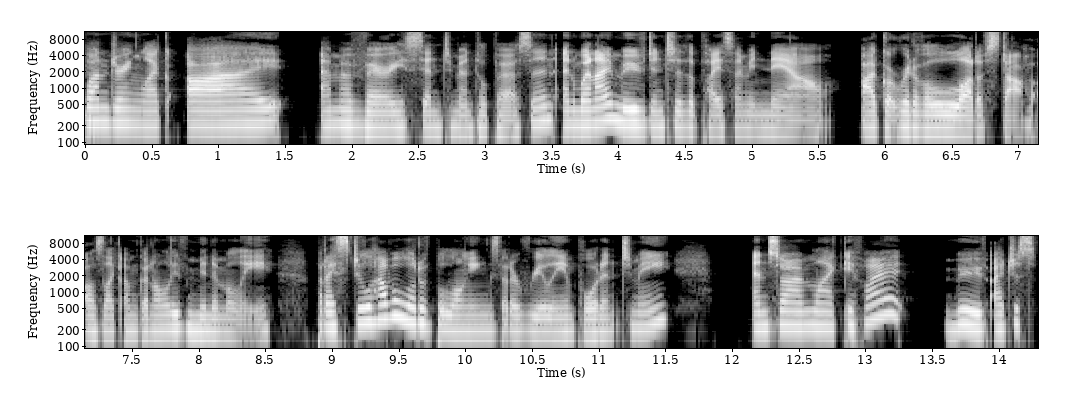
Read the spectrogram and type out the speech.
wondering, like, I am a very sentimental person. And when I moved into the place I'm in now, I got rid of a lot of stuff. I was like, I'm going to live minimally, but I still have a lot of belongings that are really important to me. And so I'm like, if I move, I just,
